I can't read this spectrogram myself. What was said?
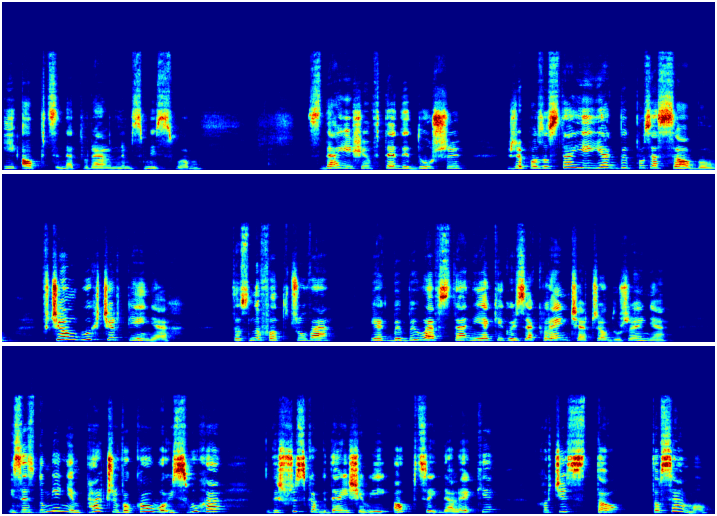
i obcy naturalnym zmysłom. Zdaje się wtedy duszy, że pozostaje jakby poza sobą, w ciągłych cierpieniach, to znów odczuwa, jakby była w stanie jakiegoś zaklęcia czy odurzenia i ze zdumieniem patrzy wokoło i słucha, gdyż wszystko wydaje się jej obce i dalekie, choć jest to to samo,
